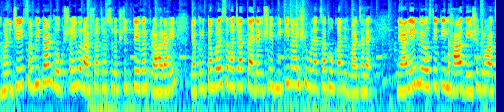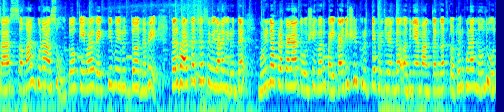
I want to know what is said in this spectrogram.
म्हणजे संविधान लोकशाही व राष्ट्राच्या सुरक्षिततेवर प्रहार आहे. या कृत्यामुळे समाजात कायद्याविषयी भीती नाहीशी होण्याचा धोका निर्माण झालाय. न्यायालयीन व्यवस्थेतील हा देशद्रोहाचा समान गुन्हा असून तो केवळ व्यक्तीविरुद्ध नव्हे तर भारताच्या संविधानाविरुद्ध आहे. म्हणून या प्रकरणात दोषींवर बेकायदेशीर कृत्य प्रतिबंध अधिनियमांतर्गत कठोर गुन्हा नोंदवून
